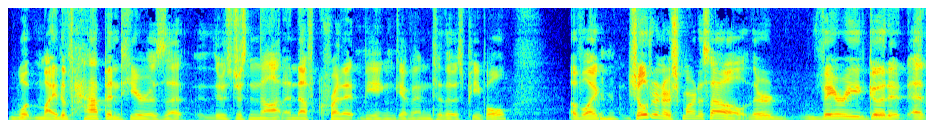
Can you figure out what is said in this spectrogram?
what might have happened here is that there's just not enough credit being given to those people. Of like, Mhm. children are smart as hell. They're very good at, at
